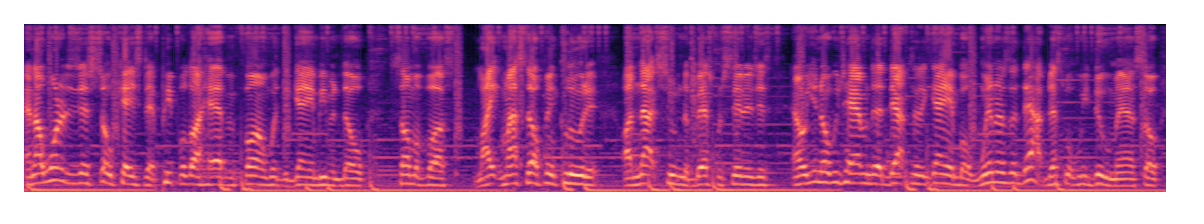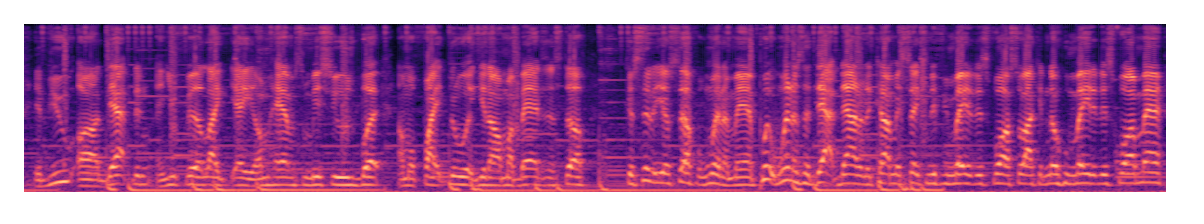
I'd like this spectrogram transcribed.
And I wanted to just showcase that people are having fun with the game, even though some of us, like myself included, are not shooting the best percentages. And you know, we're having to adapt to the game, but winners adapt. That's what we do, man. So if you are adapting and you feel like, hey, I'm having some issues, but I'm gonna fight through it, get all my badges and stuff, consider yourself a winner, man. Put winners adapt down in the comment section if you made it this far so I can know who made it this far, man.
